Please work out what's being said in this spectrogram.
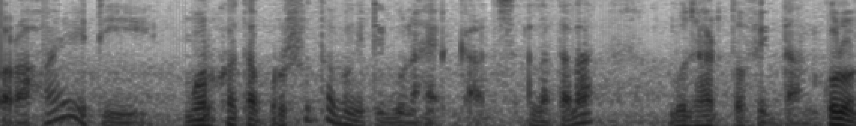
করা হয়, এটি মূর্খতা প্রসূত এবং এটি গুনাহের কাজ। আল্লাহ তালা বোঝার তৌফিক দান করুন।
